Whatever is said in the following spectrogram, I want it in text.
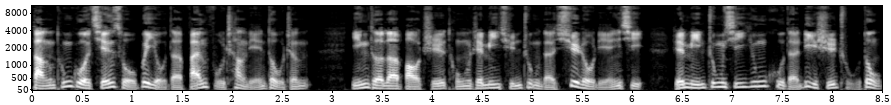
党通过前所未有的反腐倡廉斗争，赢得了保持同人民群众的血肉联系、人民衷心拥护的历史主动，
